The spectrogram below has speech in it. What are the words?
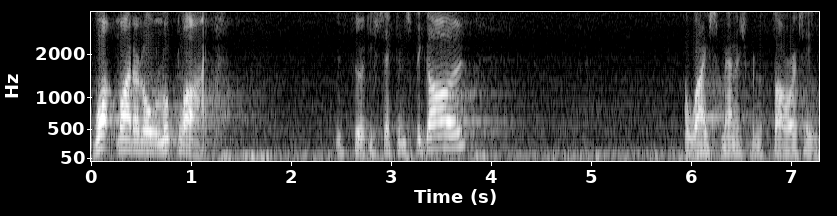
What might it all look like? With 30 seconds to go. A waste management authority.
